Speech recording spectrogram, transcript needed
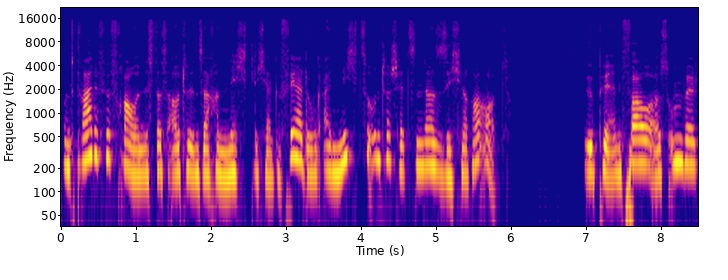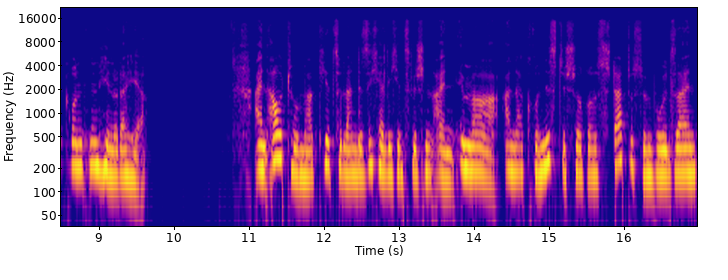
Und gerade für Frauen ist das Auto in Sachen nächtlicher Gefährdung ein nicht zu unterschätzender sicherer Ort. ÖPNV aus Umweltgründen hin oder her. Ein Auto mag hierzulande sicherlich inzwischen ein immer anachronistischeres Statussymbol sein.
